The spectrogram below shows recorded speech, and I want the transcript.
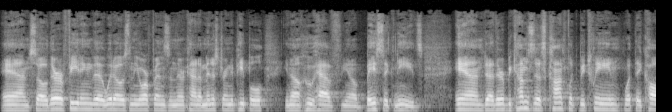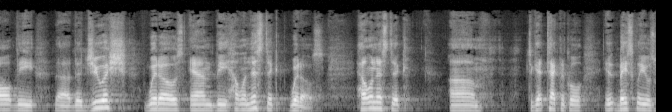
And so they're feeding the widows and the orphans, and they're kind of ministering to people, you know, who have, you know, basic needs. And uh, there becomes this conflict between what they call the, uh, the Jewish widows and the Hellenistic widows. Hellenistic, um, to get technical, it basically was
